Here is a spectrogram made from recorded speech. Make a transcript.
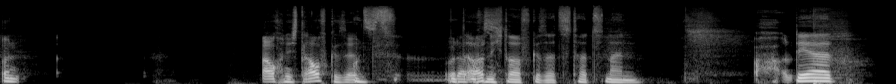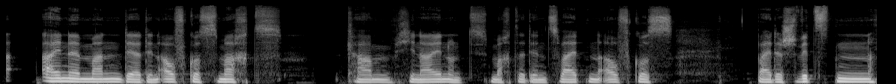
Und auch nicht draufgesetzt. und, Oder und auch was? nicht draufgesetzt hat. Nein. Oh, Der eine Mann, der den Aufguss macht, kam hinein und machte den zweiten Aufguss. Beide schwitzten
